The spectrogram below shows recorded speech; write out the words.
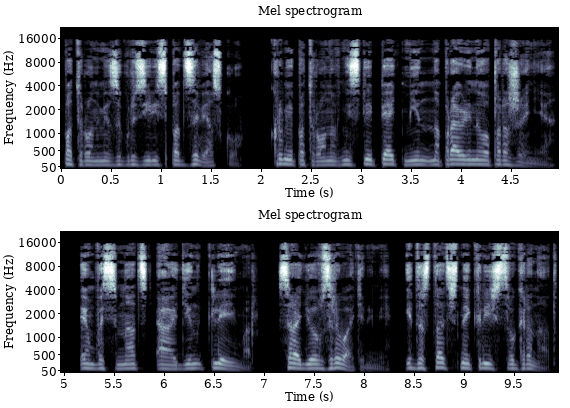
Патронами загрузились под завязку. Кроме патронов несли пять мин направленного поражения, М18А1 «Клеймор» с радиовзрывателями и достаточное количество гранат.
